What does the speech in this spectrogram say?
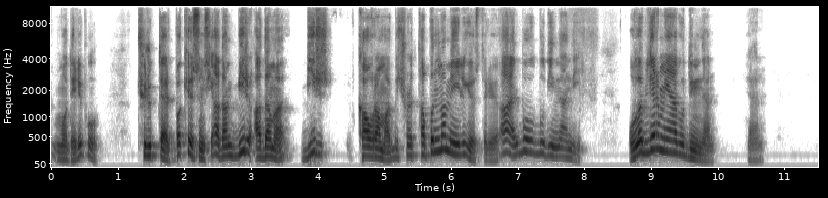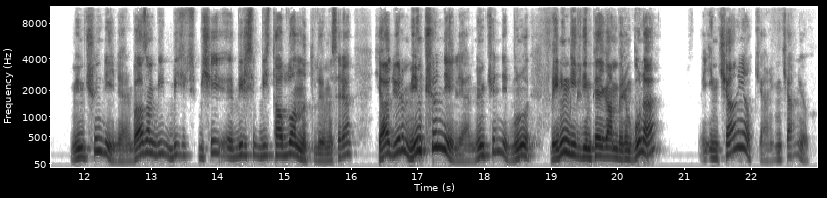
modeli bu. Çürükler bakıyorsunuz ki adam bir adama bir kavrama, şuna tapınma meyili gösteriyor. Hayır bu bu dinden değil. Olabilir mi ya bu dinden? Yani mümkün değil yani. Bazen bir bir, bir şey e, birisi bir tablo anlatılıyor mesela. Ya diyorum mümkün değil yani. Mümkün değil. Bunu benim bildiğim peygamberin buna imkanı yok yani. imkanı yok.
